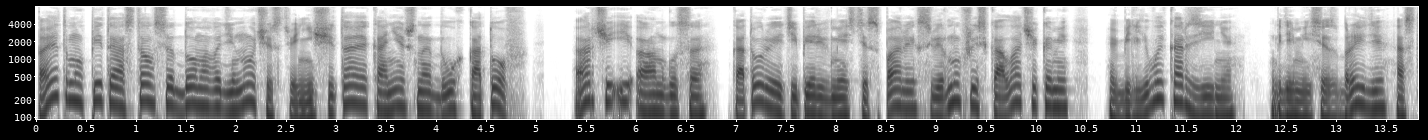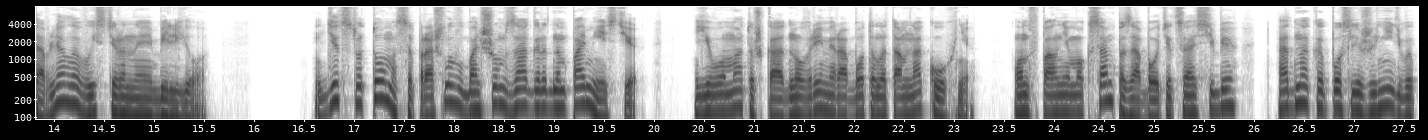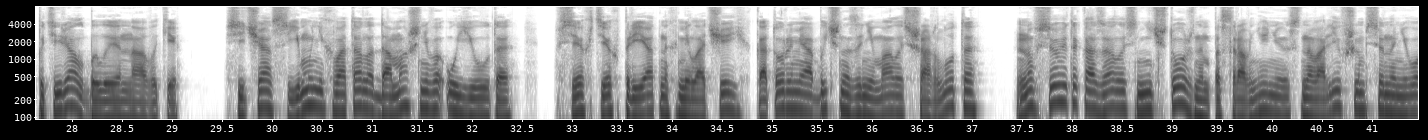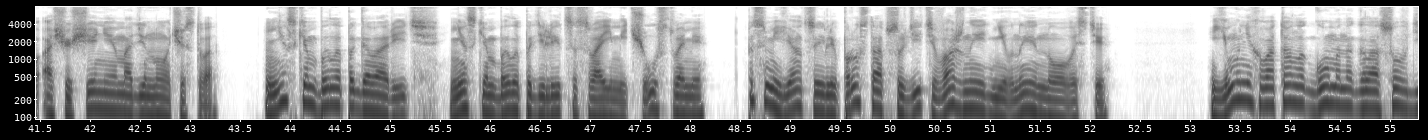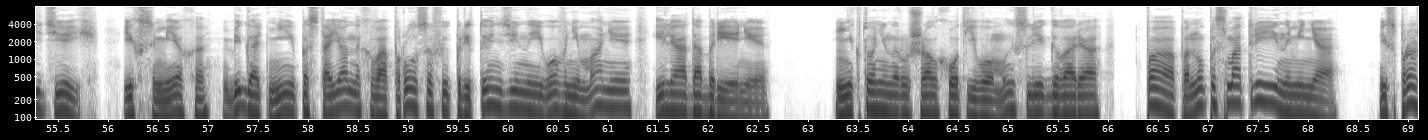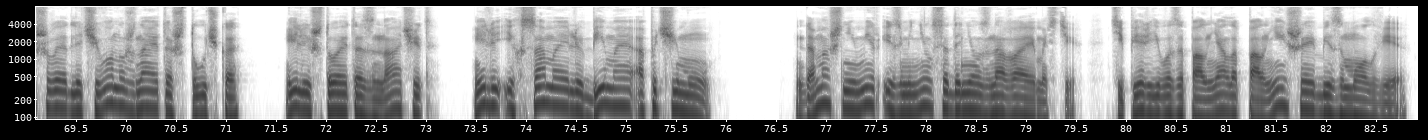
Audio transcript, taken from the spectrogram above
Поэтому Пит и остался дома в одиночестве, не считая, конечно, двух котов, Арчи и Ангуса, которые теперь вместе спали, свернувшись калачиками в бельевой корзине, где миссис Брейди оставляла выстиранное белье. Детство Томаса прошло в большом загородном поместье. Его матушка одно время работала там на кухне. Он вполне мог сам позаботиться о себе, однако после женитьбы потерял былые навыки. Сейчас ему не хватало домашнего уюта, всех тех приятных мелочей, которыми обычно занималась Шарлотта, Но все это казалось ничтожным по сравнению с навалившимся на него ощущением одиночества. Не с кем было поговорить, не с кем было поделиться своими чувствами, посмеяться или просто обсудить важные дневные новости. Ему не хватало гомона голосов детей, их смеха, беготни, постоянных вопросов и претензий на его внимание или одобрение. Никто не нарушал ход его мыслей, говоря «Папа, ну посмотри на меня», и спрашивая, для чего нужна эта штучка, или что это значит, или их самое любимое «а почему?». Домашний мир изменился до неузнаваемости, теперь его заполняло полнейшее безмолвие.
